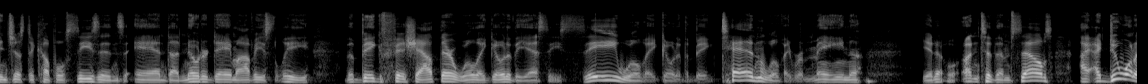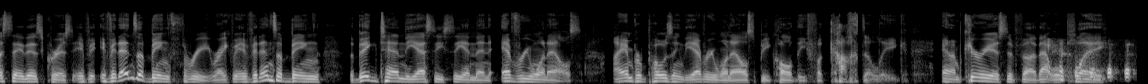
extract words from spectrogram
in just a couple seasons. And uh, Notre Dame, obviously, the big fish out there. Will they go to the SEC? Will they go to the Big Ten? Will they remain, you know, unto themselves? I, I do want to say this, Chris. If if it ends up being three, right? If it ends up being the Big Ten, the SEC, and then everyone else, I am proposing the everyone else be called the Fakachta League. And I'm curious if uh, that will play,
